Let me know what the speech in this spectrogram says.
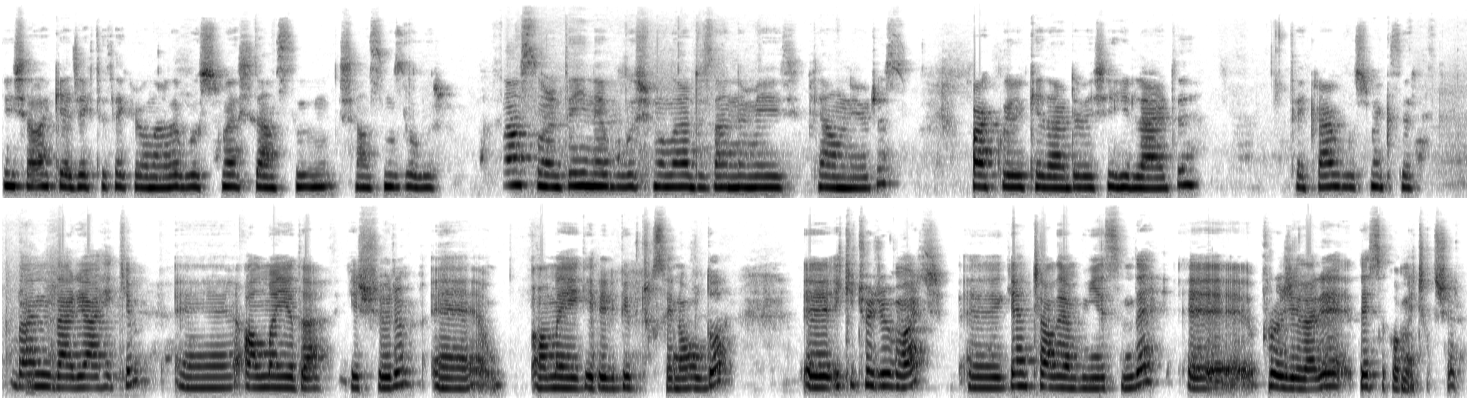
İnşallah gelecekte tekrar onlarla buluşma şansım, şansımız olur. Daha sonra da yine buluşmalar düzenlemeyi planlıyoruz. Farklı ülkelerde ve şehirlerde tekrar buluşmak üzere. Ben Derya Hekim. Ee, Almanya'da yaşıyorum. Ee, Almanya'ya geleli bir buçuk sene oldu. Ee, iki çocuğum var. Ee, Genç Çağlayan bünyesinde e, projelere destek olmaya çalışıyorum.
